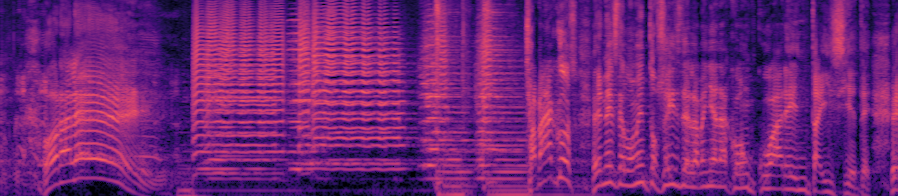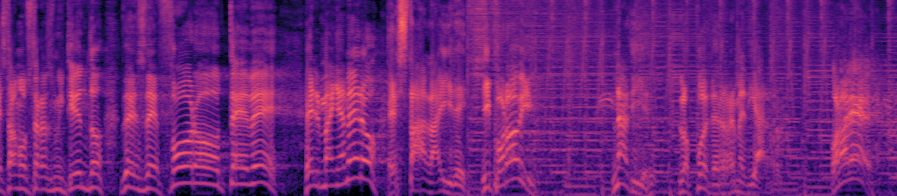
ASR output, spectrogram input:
¡Órale! Chamacos, en este momento 6 de la mañana con 47. Estamos transmitiendo desde Foro TV. El mañanero está al aire y por hoy nadie lo puede remediar. ¡Órale!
